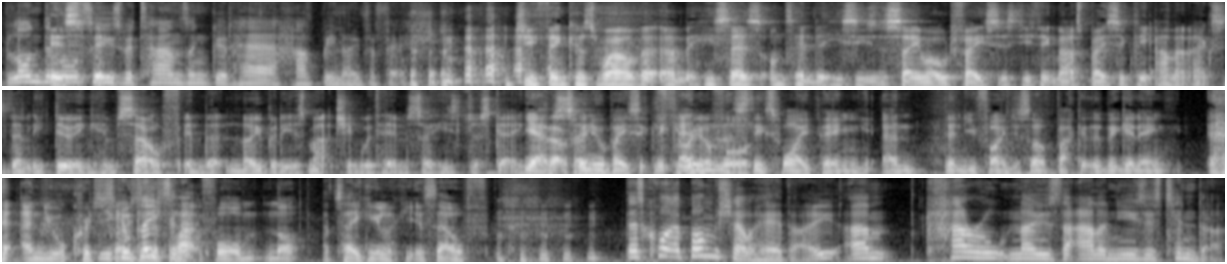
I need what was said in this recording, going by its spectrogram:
Blonde divorcees it- with tans and good hair have been overfished. Do you think as well that um, he says on Tinder he sees the same old faces? Do you think that's basically Alan accidentally doing himself in that nobody is matching with him, so he's just getting yeah, the that's when you're basically three or four? endlessly swiping, and then you find yourself back at the beginning, and you're criticising the completed it. platform, not taking a look at yourself. There's quite a bombshell here, though. Um, Carol knows that Alan uses Tinder,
